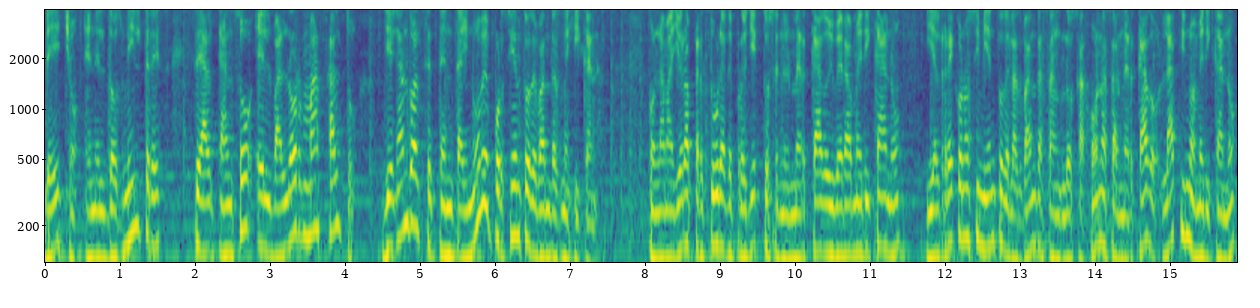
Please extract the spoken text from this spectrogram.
De hecho, en el 2003 se alcanzó el valor más alto, llegando al 79% de bandas mexicanas. Con la mayor apertura de proyectos en el mercado iberoamericano, y el reconocimiento de las bandas anglosajonas al mercado latinoamericano,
